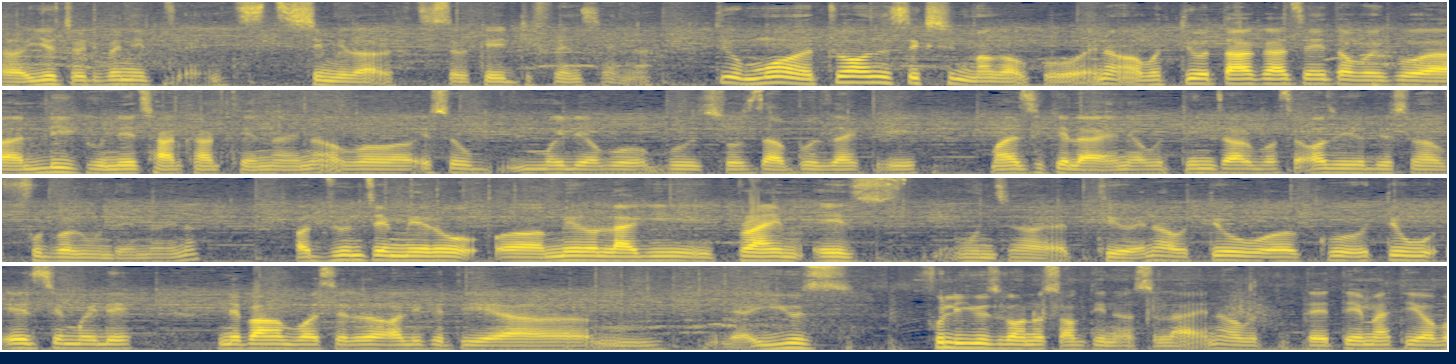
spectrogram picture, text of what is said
र योचोटि पनि सिमिलर त्यस्तो केही डिफ्रेन्स छैन। त्यो म टु थाउजन्ड सिक्सटिनमा गएको होइन? अब त्यो ताका चाहिँ तपाईँको लिग हुने छाटखाट थिएन होइन? अब यसो मैले अब बुझ सोच्दा बुझ्दाखेरि मलाई चाहिँ के लाग्यो भने अब तिन चार वर्ष अझै यो देशमा फुटबल हुँदैन होइन? जुन चाहिँ मेरो मेरो लागि प्राइम एज हुन्छ थियो होइन अब त्यो त्यो एज चाहिँ मैले नेपालमा बसेर अलिकति युज फुल्ली युज गर्न सक्दिनँ जस्तो लाग्यो होइन अब त्यही माथि अब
